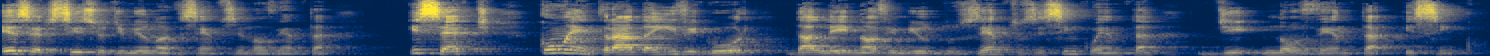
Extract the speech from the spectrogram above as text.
exercício de 1997, com a entrada em vigor da Lei 9250 de 95.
